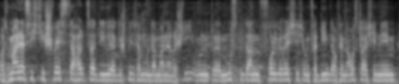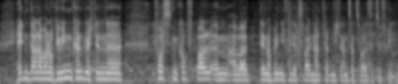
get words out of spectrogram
aus meiner Sicht die schwächste Halbzeit, die wir gespielt haben unter meiner Regie und äh, mussten dann folgerichtig und verdient auch den Ausgleich hinnehmen. Hätten dann aber noch gewinnen können durch den äh, Pfostenkopfball, ähm, aber dennoch bin ich mit der zweiten Halbzeit nicht ansatzweise zufrieden.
